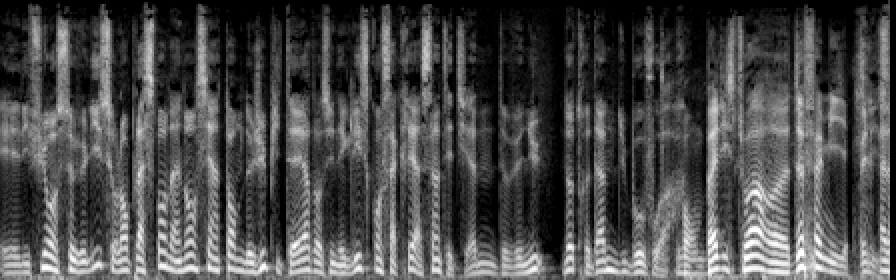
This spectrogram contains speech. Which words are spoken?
Et il y fut enseveli sur l'emplacement d'un ancien temple de Jupiter dans une église consacrée à Saint-Étienne, devenue Notre-Dame du Beauvoir. Bon, belle histoire euh, de famille. Belle histoire.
